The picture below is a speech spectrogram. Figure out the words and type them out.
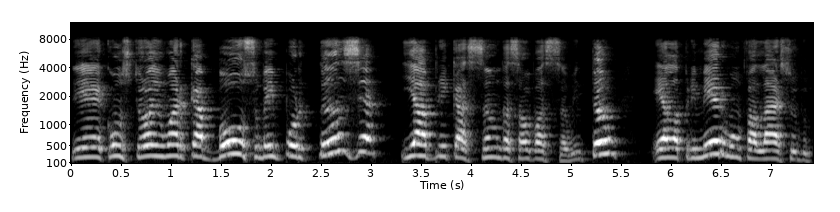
é, constrói um arcabouço sobre a importância e a aplicação da salvação. Então, ela primeiro vão falar sobre o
